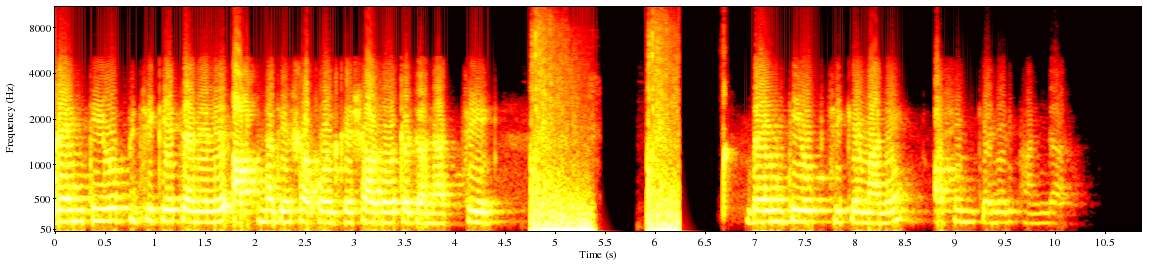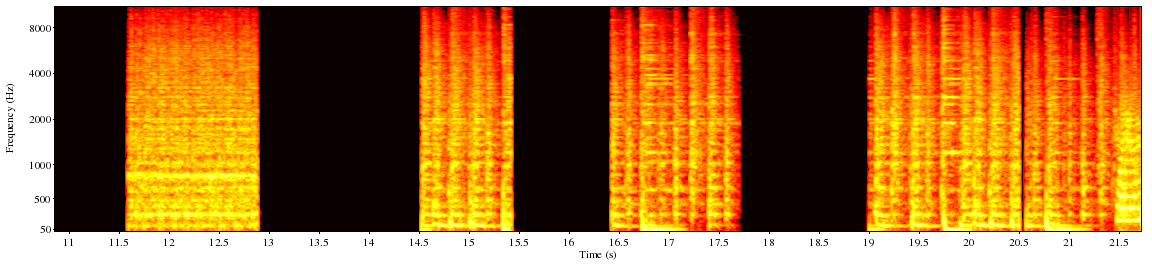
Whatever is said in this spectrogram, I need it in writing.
ব্রেনটিউব জিকে চ্যানেলে আপনাদের সকলকে স্বাগত জানাচ্ছি। জিকে মানে অসীম জ্ঞানের ভান্ডার চলুন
